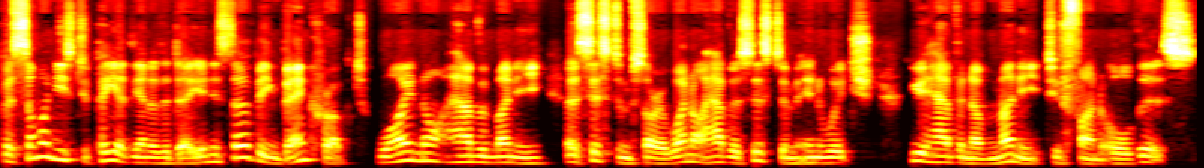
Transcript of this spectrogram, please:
But someone needs to pay at the end of the day. And instead of being bankrupt, why not have a money, a system, sorry, why not have a system in which you have enough money to fund all this?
